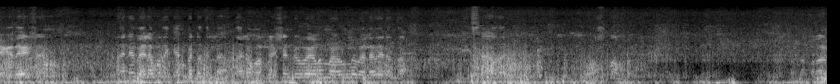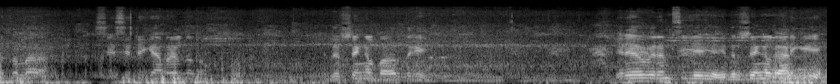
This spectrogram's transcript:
ഏകദേശം അതിന് വില പതിക്കാൻ പറ്റത്തില്ല. എന്നാലും ഒരു ലക്ഷം രൂപയോളം മേളിൽ വില വരുന്ന ഈ സാധനം മോഷണം നമ്മുടെ സി സി ടി ക്യാമറയിൽ നിന്നും ദൃശ്യങ്ങൾ പകർത്തുകയും ഇരവിവരം സി ഐ ഈ ദൃശ്യങ്ങൾ കാണിക്കുകയും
